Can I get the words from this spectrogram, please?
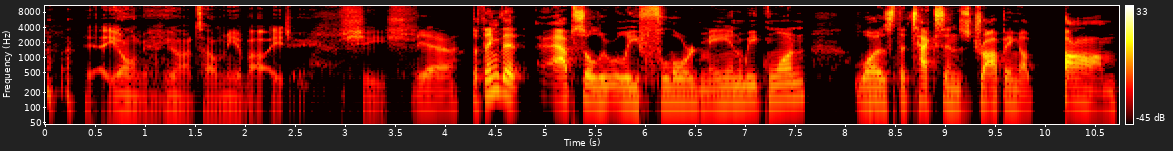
yeah, you don't you don't tell me about AJ. Sheesh. Yeah. The thing that absolutely floored me in week one was the Texans dropping a bomb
